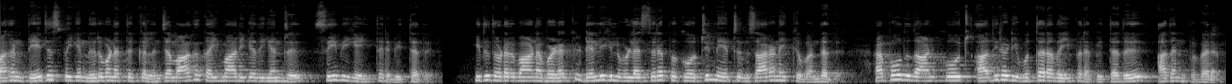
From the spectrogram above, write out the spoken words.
மகன் தேஜஸ்வியின் நிறுவனத்துக்கு லஞ்சமாக கைமாறியது என்று சிபிஐ தெரிவித்தது. இது தொடர்பான வழக்கு டெல்லியில் உள்ள சிறப்பு கோர்ட்டில் நேற்று விசாரணைக்கு வந்தது. அப்போதுதான் கோர்ட் அதிரடி உத்தரவை பிறப்பித்தது. அதன் விவரம்.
